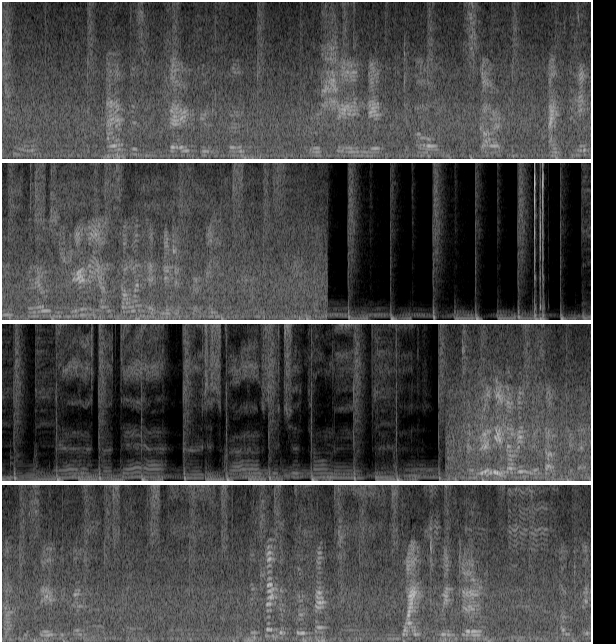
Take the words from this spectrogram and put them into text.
through. I have this very beautiful crochet knit um, scarf. I think when I was really young, someone had knitted for me. Outfit I have to say because it's like the perfect white winter outfit.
